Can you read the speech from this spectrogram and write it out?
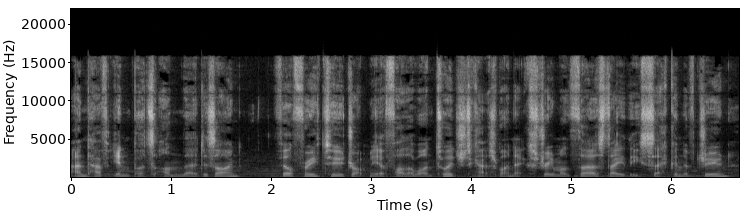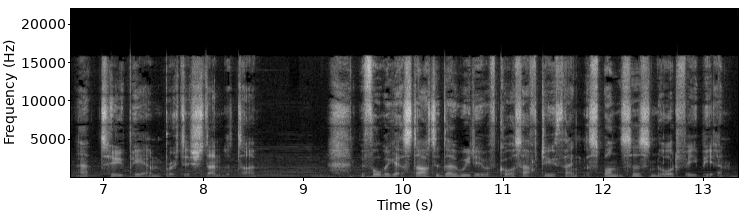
and have input on their design, feel free to drop me a follow on Twitch to catch my next stream on Thursday the 2nd of June at 2pm British Standard Time. Before we get started though, we do of course have to thank the sponsors NordVPN.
